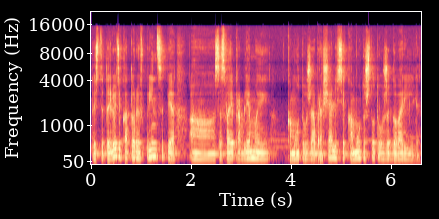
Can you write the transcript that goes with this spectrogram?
то есть это люди, которые, в принципе, а, со своей проблемой кому-то уже обращались и кому-то что-то уже говорили.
